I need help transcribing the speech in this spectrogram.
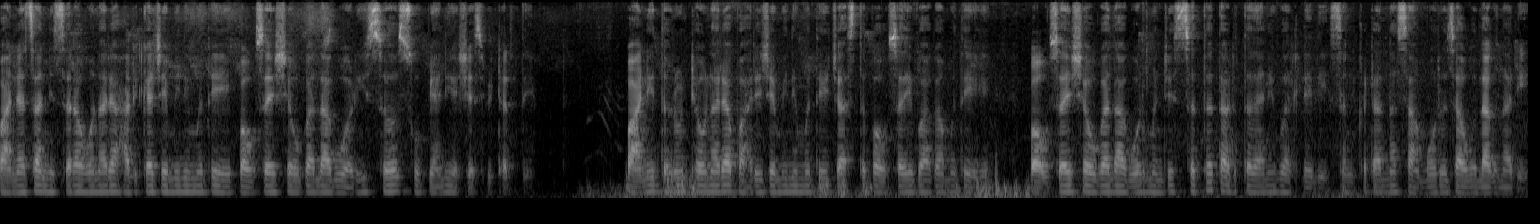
पाण्याचा निचरा होणाऱ्या हलक्या जमिनीमध्ये पावसाळी शेवगा लागवड ही सहज सोपी आणि यशस्वी ठरते. पाणी धरून ठेवणाऱ्या भारी जमिनीमध्ये जास्त पावसाळी भागामध्ये पावसाळी शेवगा लागवड म्हणजे सतत अडथळ्याने भरलेली संकटांना सामोरं जावं लागणारी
